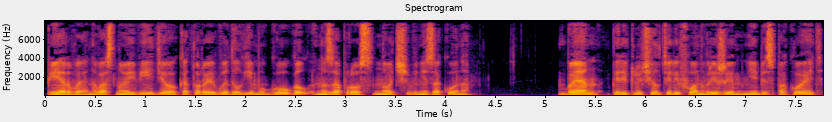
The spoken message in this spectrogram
первое новостное видео, которое выдал ему Google на запрос «Ночь вне закона». Бен переключил телефон в режим «Не беспокоить»,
